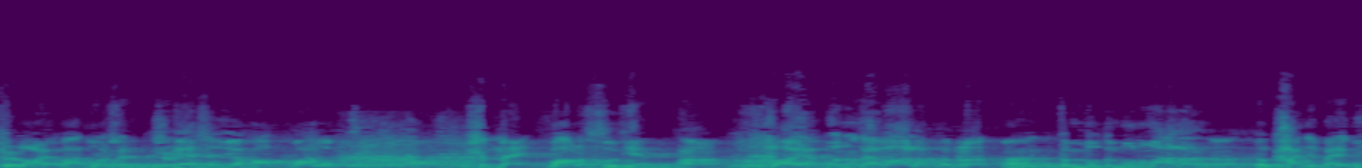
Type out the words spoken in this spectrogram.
是老爷挖多深，是越深越好，挖。嚯好，深埋挖了四天啊，老爷不能再挖了。怎么了啊，怎么不怎么不能挖了？嗯都看见白宫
